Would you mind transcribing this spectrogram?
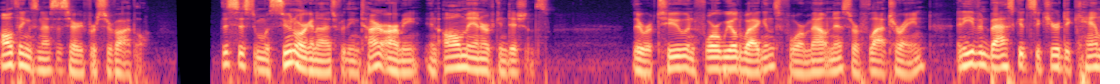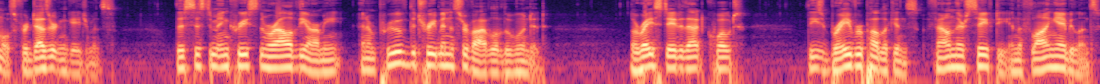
all things necessary for survival. This system was soon organized for the entire army in all manner of conditions. There were two and four wheeled wagons for mountainous or flat terrain, and even baskets secured to camels for desert engagements. This system increased the morale of the army and improved the treatment and survival of the wounded. Larrey stated that, quote, These brave Republicans found their safety in the flying ambulance,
